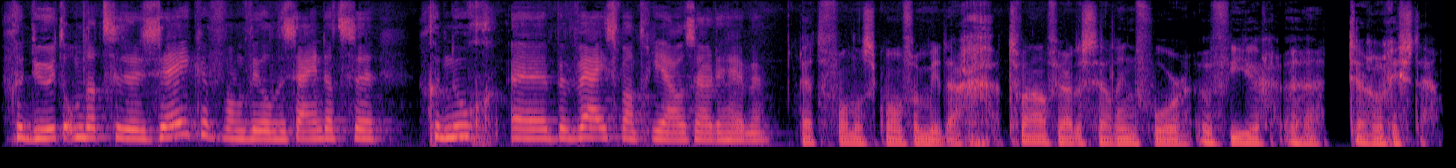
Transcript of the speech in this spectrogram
geduurd... omdat ze er zeker van wilden zijn dat ze genoeg bewijsmateriaal zouden hebben. Het vonnis kwam vanmiddag. Twaalf jaar de cel in voor vier uh, terroristen.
